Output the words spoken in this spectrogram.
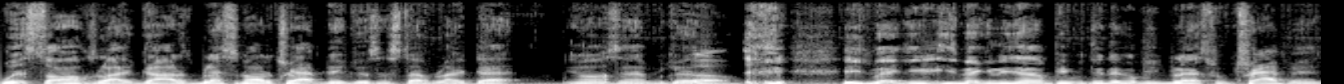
with songs like "God is blessing all the trap niggas" and stuff like that. You know what I'm saying? Because Oh. he's making he's making the young people think they're gonna be blessed from trapping.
